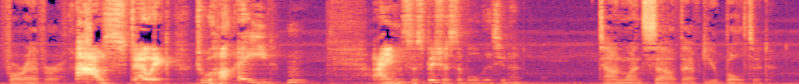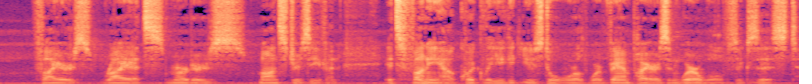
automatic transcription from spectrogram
Forever. How stoic! To hide! Hmm? I'm suspicious of all this, you know. Town went south after you bolted. Fires, riots, murders, monsters, even. It's funny how quickly you get used to a world where vampires and werewolves exist.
